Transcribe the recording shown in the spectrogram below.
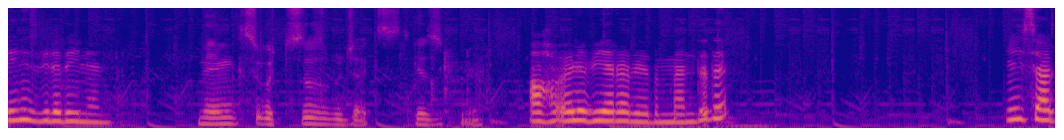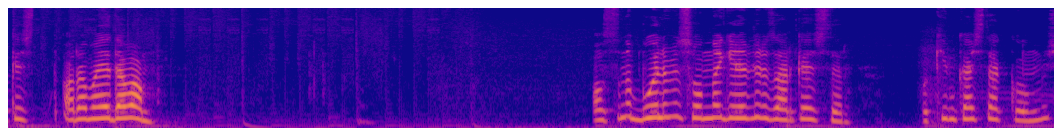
Deniz bile değil yani. Benimkisi uçsuz bucaksız gözükmüyor. Ah öyle bir yer arıyordum ben de de. Neyse arkadaş aramaya devam. Aslında bu bölümün sonuna gelebiliriz arkadaşlar. Bakayım kaç dakika olmuş.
